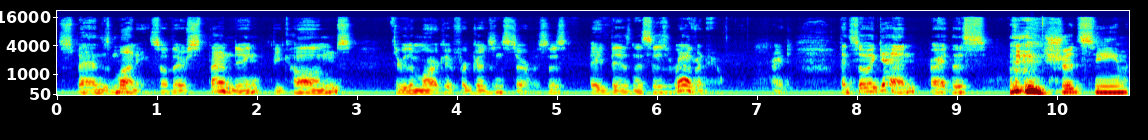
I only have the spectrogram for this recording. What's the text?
spends money. So their spending becomes, through the market for goods and services, a business's revenue, right? And so again, right, this should seem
